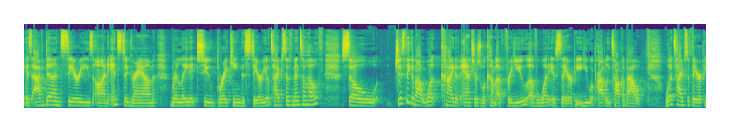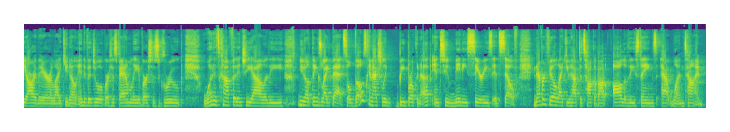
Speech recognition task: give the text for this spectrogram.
is I've done series on Instagram related to breaking the stereotypes of mental health. So, just think about what kind of answers would come up for you of what is therapy. You would probably talk about what types of therapy are there, like, you know, individual versus family versus group. What is confidentiality? You know, things like that. So those can actually be broken up into mini series itself. Never feel like you have to talk about all of these things at one time.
